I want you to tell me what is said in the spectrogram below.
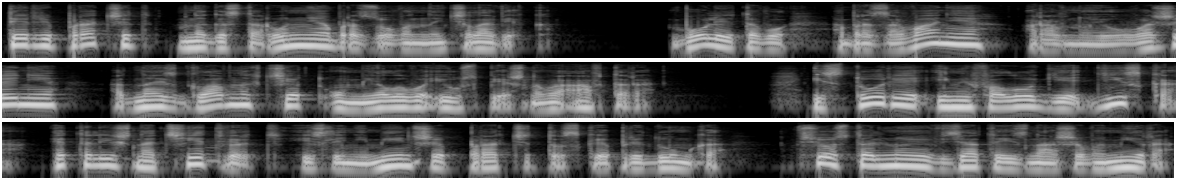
Терри Пратчетт – многосторонне образованный человек. Более того, образование, равно и уважение – одна из главных черт умелого и успешного автора. История и мифология диска – это лишь на четверть, если не меньше, пратчеттовская придумка. Все остальное взято из нашего мира.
